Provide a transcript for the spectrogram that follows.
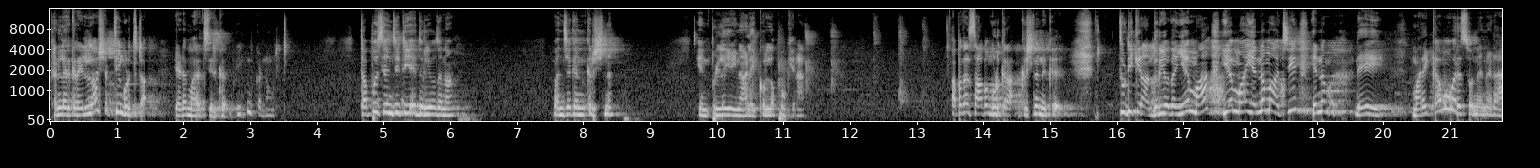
கண்ணில் இருக்கிற எல்லா சக்தியும் கொடுத்துட்டா. இடம் மறைச்சிருக்கு. அப்படின்னு கண்ணை முடிட்டு. தப்பு செஞ்சிட்டியே துரியோதனா? வஞ்சகன் கிருஷ்ணன் என் பிள்ளையை நாளை கொல்ல போகிறார் அப்பதான் சாபம் கொடுக்குறா கிருஷ்ணனுக்கு. துடிக்கிறான். துரியோதன் ஏம்மா ஏம்மா என்னம்மா ஆச்சு? என்னம்மா? டேய் மறைக்காம வர சொன்னேனடா.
